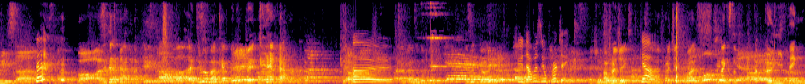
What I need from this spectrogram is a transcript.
Freestyle. Bars. I threw my cap in a bit. Oh, What happened to the bit? Good? dude, that was your project. My project. Yeah. My project was, I think it's the, the only thing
